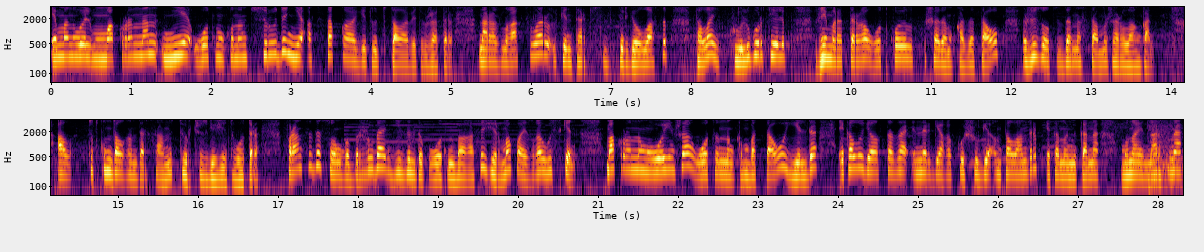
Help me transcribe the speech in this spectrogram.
эммануэль макроннан не отын құнын түсіруді не отставкаға кетуді талап етіп жатыр. Наразылық акциялары үлкен тәртіпсіздіктерге ұласып талай көлік өртеліп ғимараттарға от қойылып үш адам қаза тауып 130-дан астамы жараланған. Ал тұтқындалғандар саны 400-ге жетіп отыр. Францияда соңғы бір жылда дизельдік отын бағасы 20 пайызға өскен. Макронның ойынша отынның қымбаттауы елді экологиялық таза энергияға көшуге ынталандырып экономиканы мұнай нарқына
